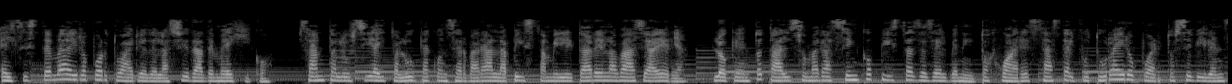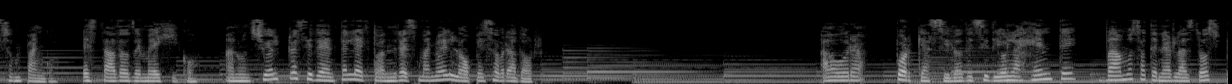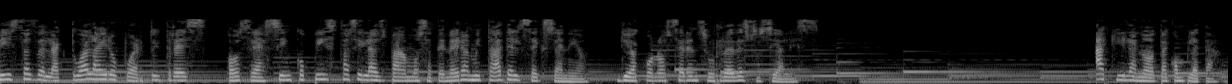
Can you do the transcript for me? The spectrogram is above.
El sistema aeroportuario de la Ciudad de México, Santa Lucía y Toluca conservará la pista militar en la base aérea, lo que en total sumará cinco pistas desde el Benito Juárez hasta el futuro aeropuerto civil en Zumpango, Estado de México, anunció el presidente electo Andrés Manuel López Obrador. Ahora, porque así lo decidió la gente, vamos a tener las dos pistas del actual aeropuerto y tres, o sea cinco pistas y las vamos a tener a mitad del sexenio, dio a conocer en sus redes sociales. Aquí la nota completa.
